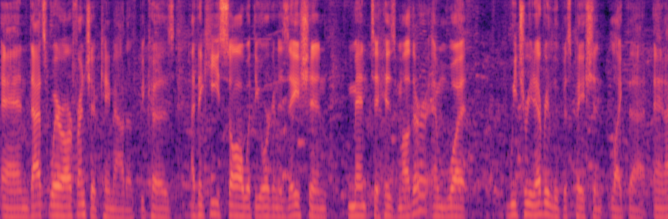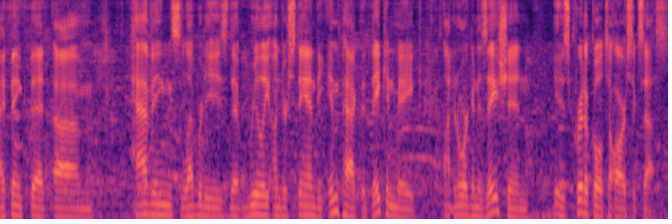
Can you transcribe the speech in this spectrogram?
And that's where our friendship came out of because I think he saw what the organization meant to his mother and what we treat every lupus patient like that. And I think that. Um, having celebrities that really understand the impact that they can make on an organization is critical to our success.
